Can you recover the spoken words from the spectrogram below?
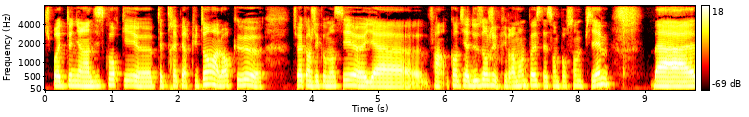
je pourrais te tenir un discours qui est peut-être très percutant, alors que, tu vois, quand j'ai commencé, il y a, enfin, quand il y a deux ans, j'ai pris vraiment le poste à 100% de PM, bah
